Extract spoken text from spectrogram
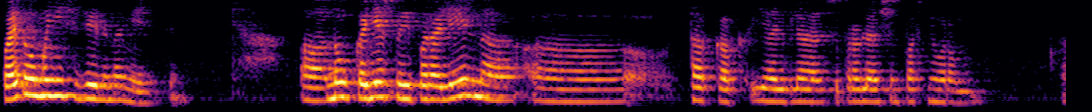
Поэтому мы не сидели на месте. А, ну, конечно, и параллельно, э, так как я являюсь управляющим партнером э,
